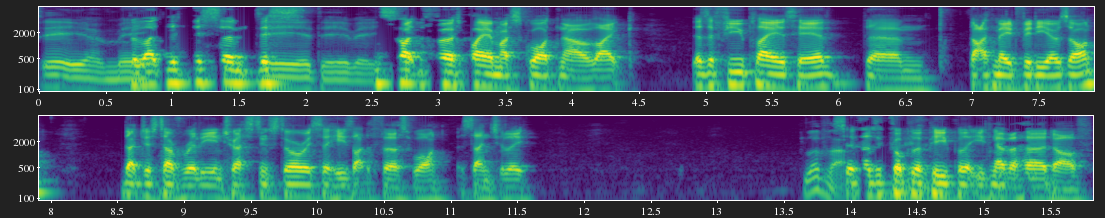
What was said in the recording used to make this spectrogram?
dear me. but like this, this, um, this dear, dear me. This is like the first player in my squad now. Like, there's a few players here um, that I've made videos on that just have really interesting stories. So he's like the first one, essentially. Love that. So there's a couple of people that you've never heard of,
